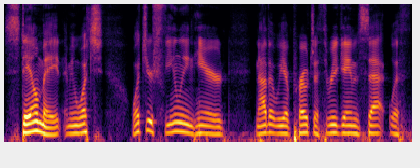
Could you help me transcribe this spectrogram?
stalemate. I mean, what's what's your feeling here now that we approach a three game set with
